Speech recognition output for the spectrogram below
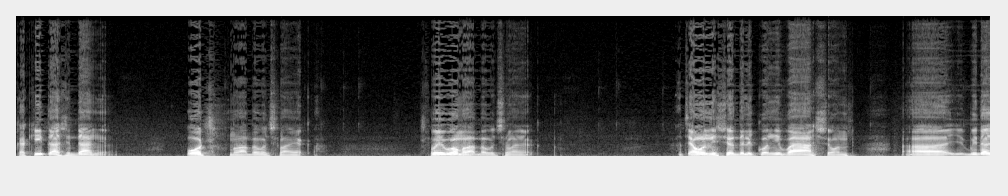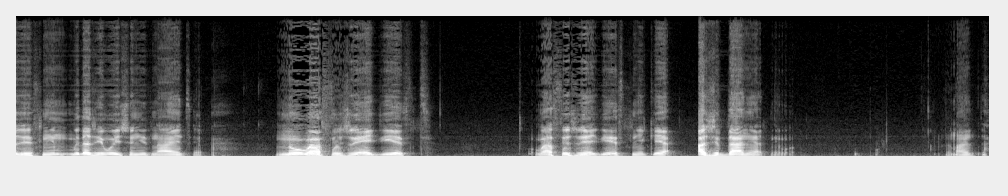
какие-то ожидания от молодого человека, своего молодого человека. Хотя он еще далеко не ваш, он, э, вы даже с ним, вы даже его еще не знаете, но у вас уже есть, у вас уже есть некие ожидания от него. Понимаете?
